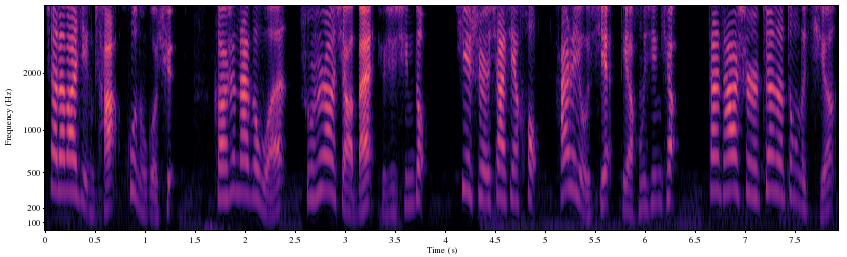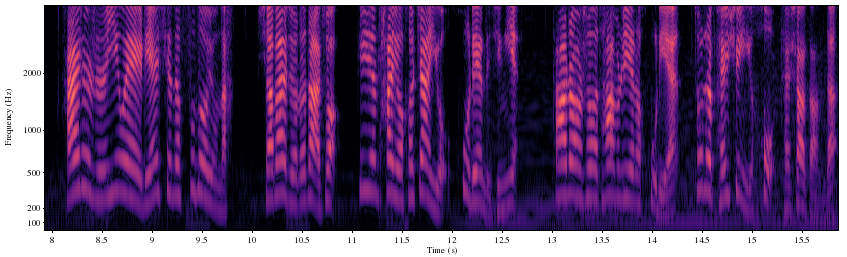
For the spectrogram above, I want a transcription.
这才把警察糊弄过去。可是那个吻，属实让小白有些心动。即使下线后，还是有些脸红心跳。但他是真的动了情，还是只是因为连线的副作用呢？小白找到大壮，毕竟他有和战友互联的经验。大壮说，他们之间的互联都是培训以后才上岗的，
